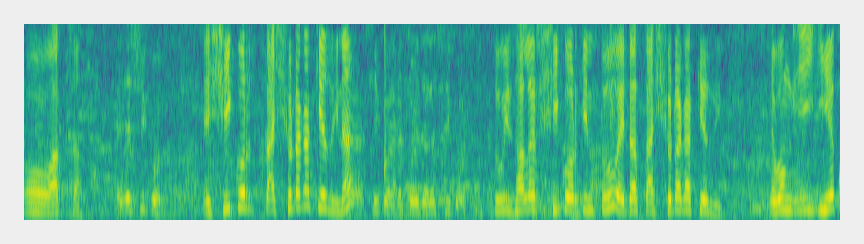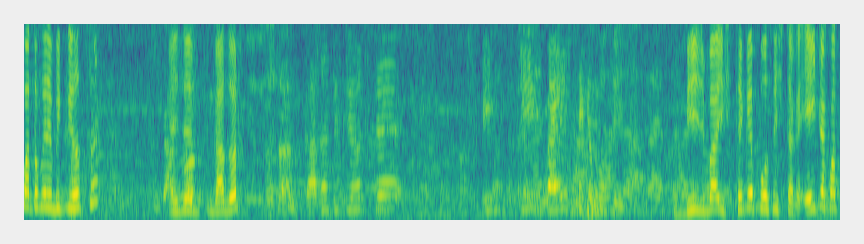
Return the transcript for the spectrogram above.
ও আচ্ছা। এই যে শিকড়। এই শিকড় চারশো টাকা কেজি না? হ্যাঁ, শিকড় এটা চই জালের শিকড়। চুই ঝালের শিকড় কিন্তু এটা চারশো টাকা কেজি। এবং এই ইয়ে কত করে বিক্রি হচ্ছে? এই যে গাজর? হাসান। গাঁজা বিক্রি হচ্ছে বিশ বাইশ থেকে পঁচিশ। টাকা। এইটা কত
